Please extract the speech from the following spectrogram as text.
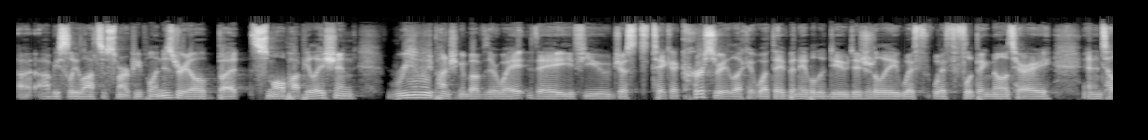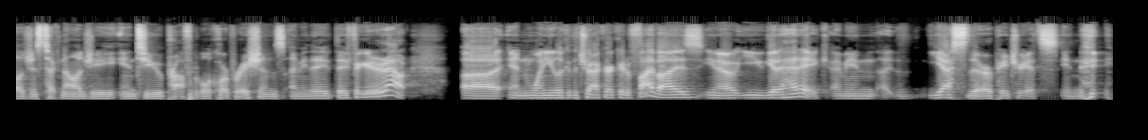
uh, obviously lots of smart people in Israel, but small population, really punching above their weight. They, if you just take a cursory look at what they've been able to do digitally with with flipping military and intelligence technology into profitable corporations, I mean, they they figured it out. Uh, and when you look at the track record of Five Eyes, you know you get a headache. I mean, uh, yes, there are patriots in the,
